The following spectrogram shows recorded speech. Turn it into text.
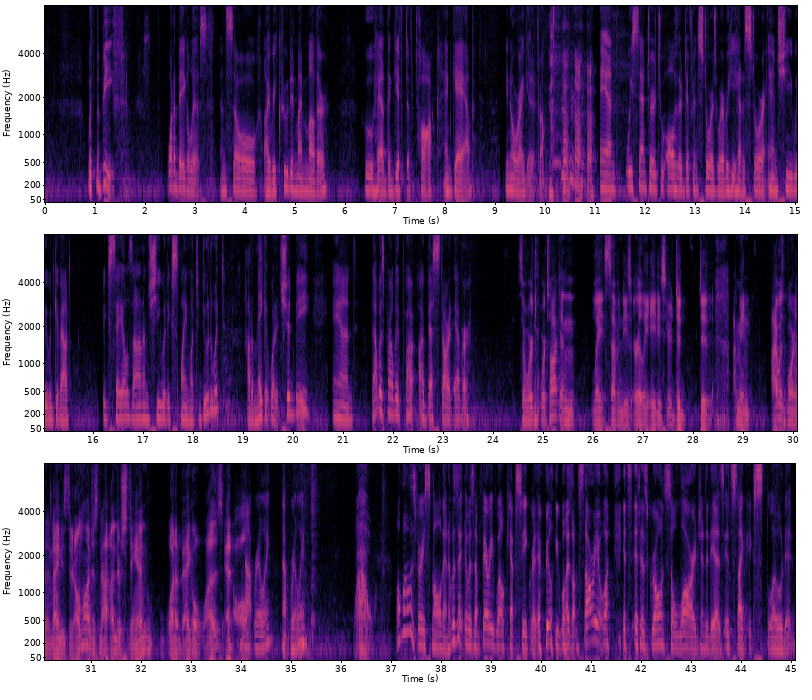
with the beef what a bagel is. And so I recruited my mother, who had the gift of talk and gab. You know where I get it from. and we sent her to all their different stores, wherever he had a store, and she we would give out big sales on them. She would explain what to do to it, how to make it what it should be, and that was probably our best start ever. So we're we're talking late seventies, early eighties here. Did did I mean? I was born in the '90s. Did Omaha just not understand what a bagel was at all? Not really. Not really. Wow. Omaha was very small then. It was a, it was a very well kept secret. It really was. I'm sorry it was. It's it has grown so large, and it is. It's like exploded. It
